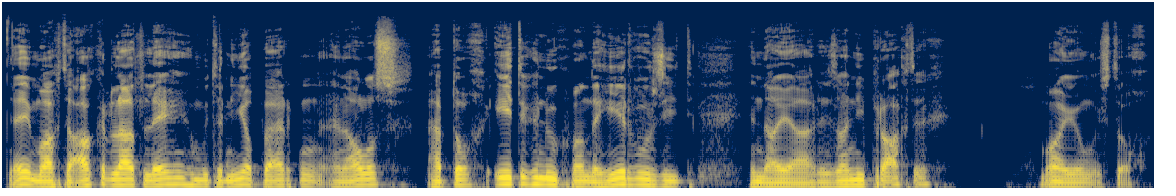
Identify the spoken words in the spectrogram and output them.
Je mag de akker laten liggen, je moet er niet op werken en alles. Je hebt toch eten genoeg, want de Heer voorziet in dat jaar. Is dat niet prachtig? Maar jongens, toch.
